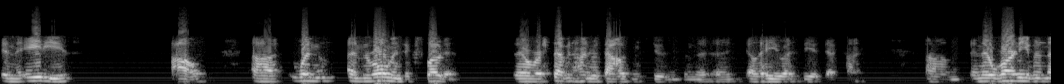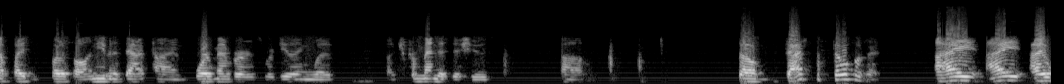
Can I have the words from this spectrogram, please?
in the 80s. Wow uh, when enrollment exploded. There were 700,000 students in the uh, LAUSD at that time. Um, and there weren't even enough places to put us all. And even at that time, board members were dealing with uh, tremendous issues. Um, so that's the scope of it. I, I, I,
